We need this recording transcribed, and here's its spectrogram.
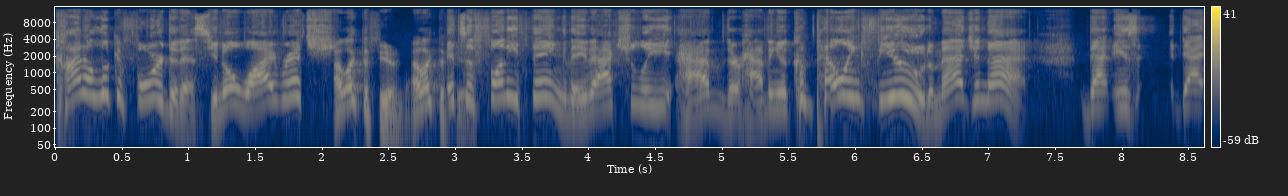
kind of looking forward to this. You know why, Rich? I like the feud. I like the It's feud. a funny thing. They've actually have they're having a compelling feud. Imagine that. That is that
